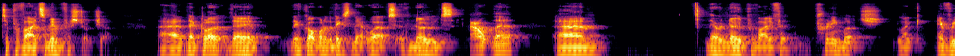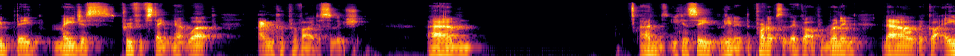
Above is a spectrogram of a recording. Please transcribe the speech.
to provide some infrastructure. Uh, they're, glo- they're they've got one of the biggest networks of nodes out there. Um, they're a node provider for pretty much like every big major proof of stake network. Ankr provide a solution. Um, and you can see, you know, the products that they've got up and running now. They've got a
